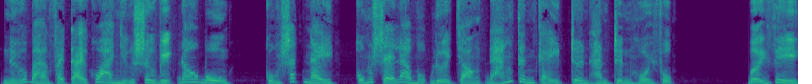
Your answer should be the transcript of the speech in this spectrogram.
Nếu bạn phải trải qua những sự việc đau buồn, cuốn sách này cũng sẽ là một lựa chọn đáng tin cậy trên hành trình hồi phục. Bởi vì,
